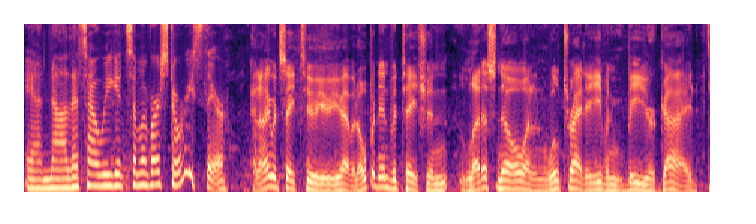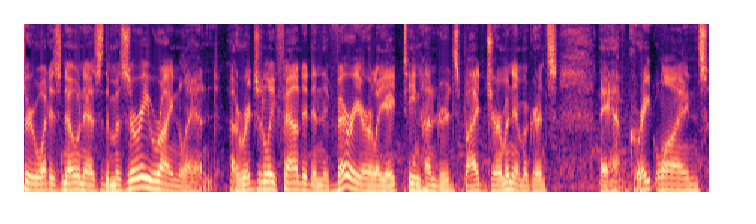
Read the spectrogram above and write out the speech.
And uh, that's how we get some of our stories there. And I would say to you, you have an open invitation. Let us know, and we'll try to even be your guide through what is known as the Missouri Rhineland, originally founded in the very early 1800s by German immigrants. They have great wines,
